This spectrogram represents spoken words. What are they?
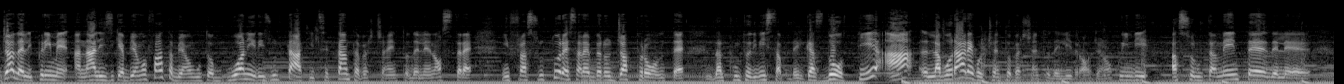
Già dalle prime analisi che abbiamo fatto abbiamo avuto buoni risultati, il 70% delle nostre infrastrutture sarebbero già pronte dal punto di vista del gasdotti a lavorare col 100% dell'idrogeno, quindi assolutamente delle,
